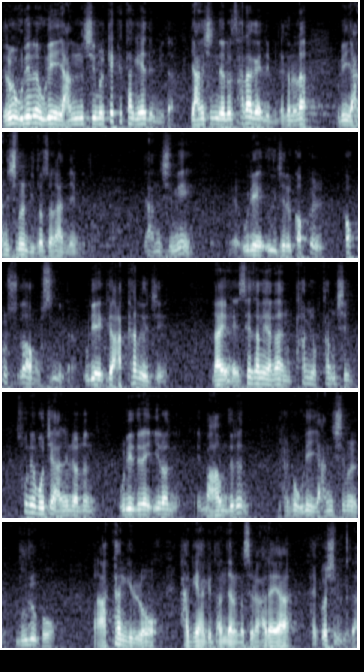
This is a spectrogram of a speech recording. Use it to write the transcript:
여러분 우리는 우리의 양심을 깨끗하게 해야 됩니다. 양심대로 살아가야 됩니다. 그러나 우리 양심을 믿어서는 안 됩니다. 양심이 우리의 의지를 꺾을 꺾을 수가 없습니다. 우리의 그 악한 의지, 나의 세상 향한 탐욕, 탐심, 손해 보지 않으려는 우리들의 이런 마음들은 결국 우리의 양심을 누르고 악한 길로 가게 하기도 한다는 것을 알아야 할 것입니다.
